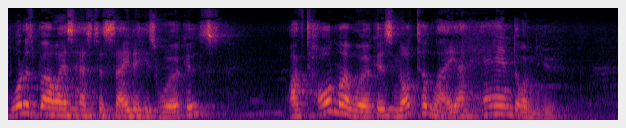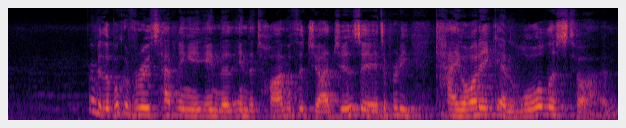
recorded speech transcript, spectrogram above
What does Boaz has to say to his workers? I've told my workers not to lay a hand on you. Remember, the book of Ruth's happening in the, in the time of the judges. It's a pretty chaotic and lawless time.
